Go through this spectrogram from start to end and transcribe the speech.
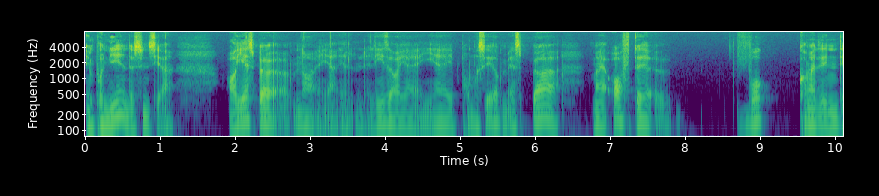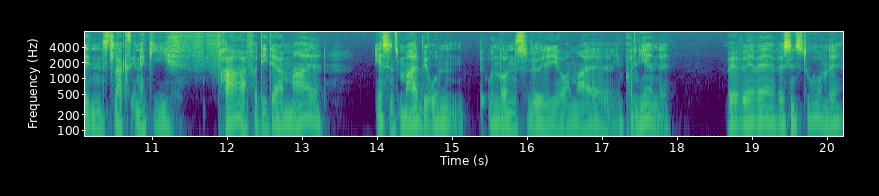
imponerende, synes jeg. Og jeg spørger, når jeg, jeg læser, og jeg, jeg på museum, jeg spørger, mig ofte, hvor kommer den, den slags energi fra? Fordi det er meget, jeg synes, meget beundrensværdigt og meget imponerende. Hvad, hvad, hvad, hvad synes du om det?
